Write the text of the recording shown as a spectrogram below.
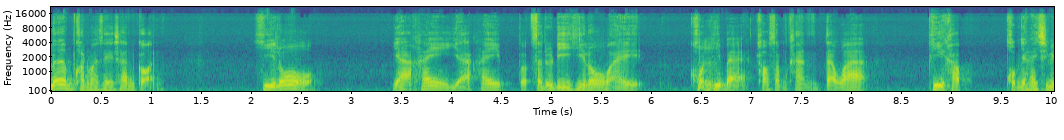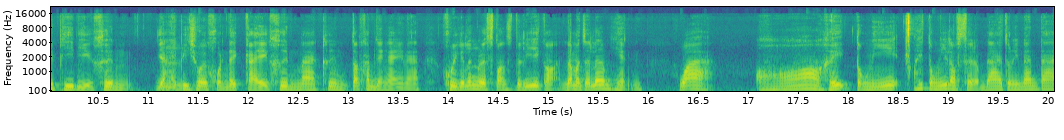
เริ่ม conversation ก่อนฮีโร่อยากให้อยากให้แบบสะดุดีฮีโร่ไว้ คนอืม ที่แบกเขาสำคัญ แต่ว่าพี่ครับ ผมอยากให้ชีวิตพี่ดีขึ้น อยากให้อืมพี่ช่วยคนได้ไกลขึ้นมากขึ้น ต้องทำยังไงนะ คุยกันเรื่อง responsibility ก่อน แล้วมันจะเริ่มเห็นว่าอ๋อเฮ้ยตรงนี้เฮ้ยตรงนี้เราเสริมได้ตรงนี้นั่นได้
